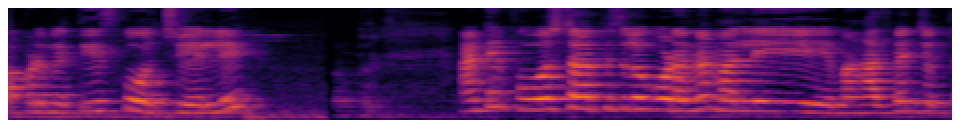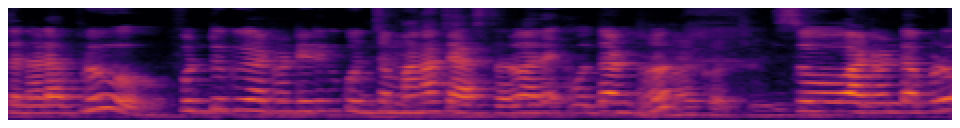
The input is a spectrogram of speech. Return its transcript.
అప్పుడు మీరు తీసుకోవచ్చు వెళ్ళి. అంటే పోస్ట్ ఆఫీస్లో కూడా మళ్ళీ మా హస్బెండ్ చెప్తున్నాడు అప్పుడు ఫుడ్కి అటువంటికి కొంచెం మనా చేస్తారు అదే వద్దంటారు. సో అటువంటప్పుడు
